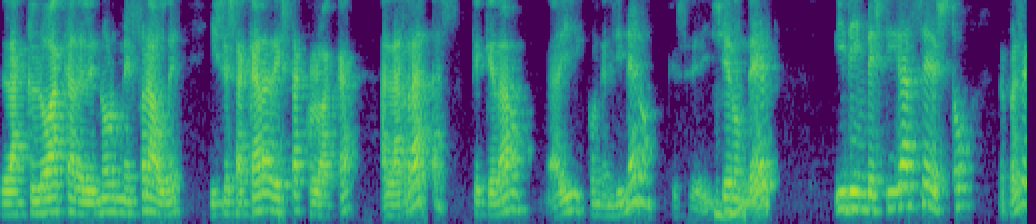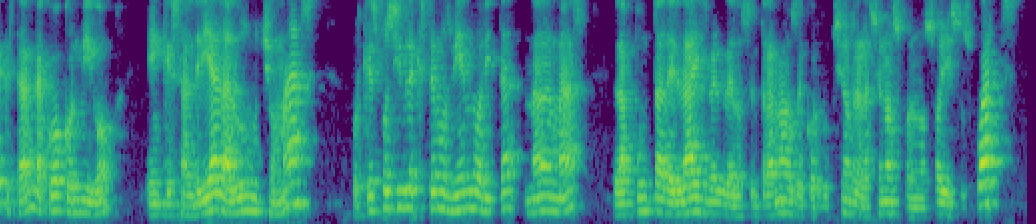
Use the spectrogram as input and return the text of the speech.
la cloaca del enorme fraude y se sacara de esta cloaca a las ratas que quedaron ahí con el dinero que se hicieron de él. Y de investigarse esto, me parece que estarán de acuerdo conmigo en que saldría a la luz mucho más, porque es posible que estemos viendo ahorita nada más la punta del iceberg de los entramados de corrupción relacionados con los hoy y sus cuates.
